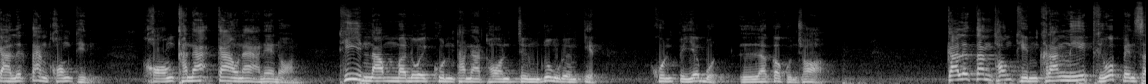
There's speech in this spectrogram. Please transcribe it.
การเลือกตั้งท้องถิ่น ของคณะก้าวหน้าแน่นอน ที่นำมาโดยคุณธนาธรจึงรุ่งเรืองกิจ คุณปิยบุตรแล้วก็คุณชอบ การเลือกตั้งท้องถิ่นครั้งนี้ถือว่าเป็นส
